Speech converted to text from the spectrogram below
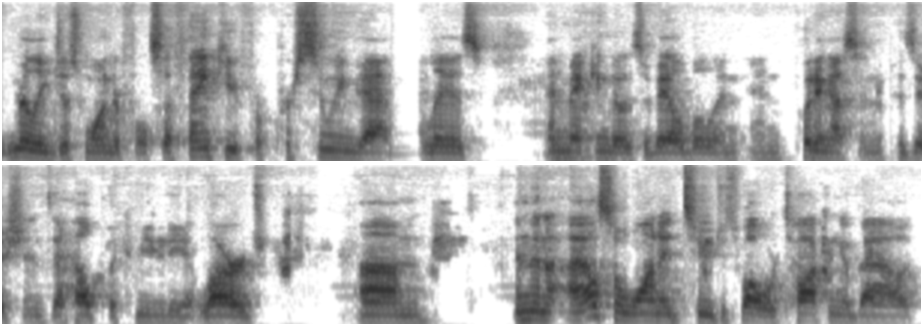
really just wonderful. So thank you for pursuing that, Liz, and making those available and, and putting us in a position to help the community at large. Um, and then I also wanted to, just while we're talking about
